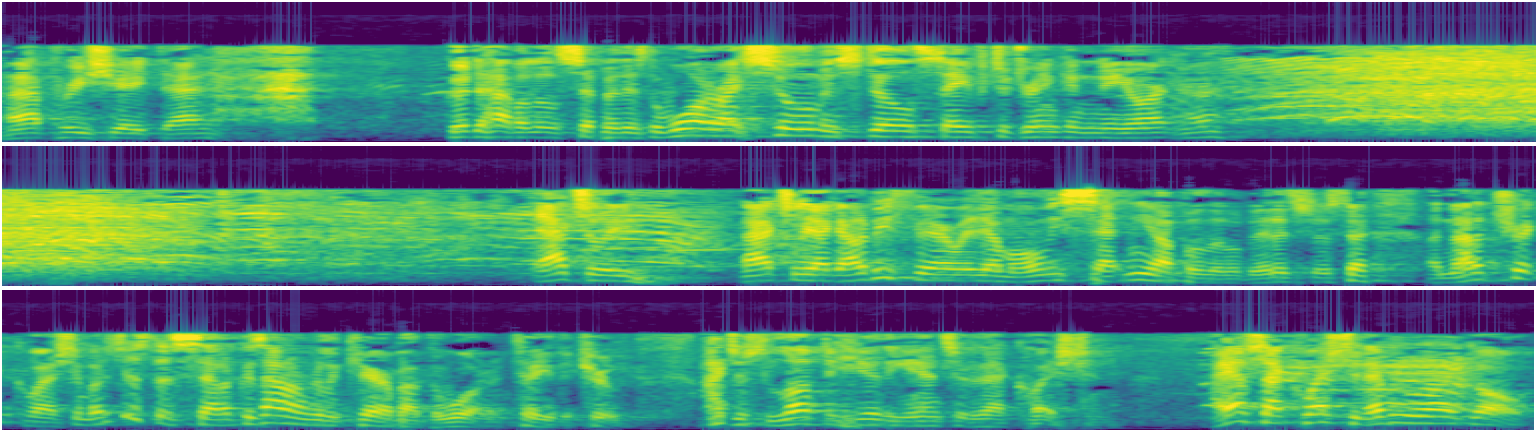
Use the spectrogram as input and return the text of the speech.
I appreciate that. Good to have a little sip of this. The water, I assume, is still safe to drink in New York, huh? Actually, actually, I got to be fair with you. I'm only setting you up a little bit. It's just a, a not a trick question, but it's just a setup because I don't really care about the water. To tell you the truth, I just love to hear the answer to that question. I ask that question everywhere I go.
